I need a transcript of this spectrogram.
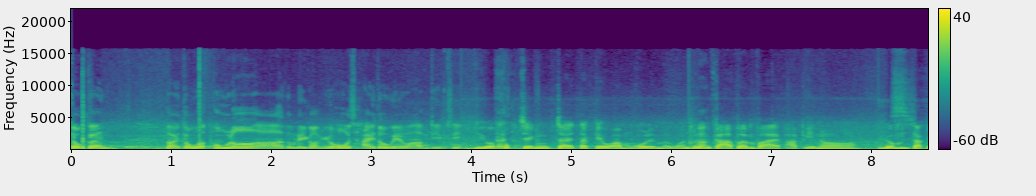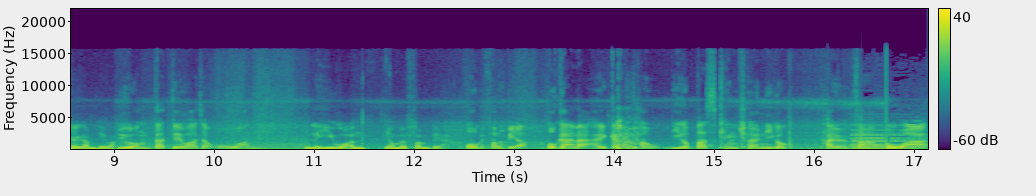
夠姜嚟賭一鋪咯嚇，同你講，如果我踩到嘅話，咁點先？如果福正真係得嘅話，咁我哋咪揾女嘉賓翻嚟拍片咯。如果唔得嘅咁點啊？如果唔得嘅話，就我揾。你揾有咩分別啊？我分別啊！我加埋喺街頭呢個 busking 唱呢個太陽花。好啊！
